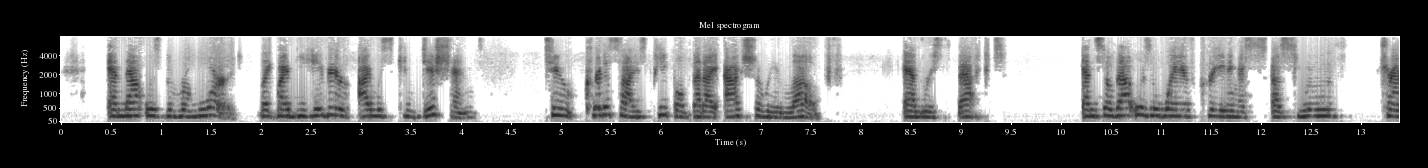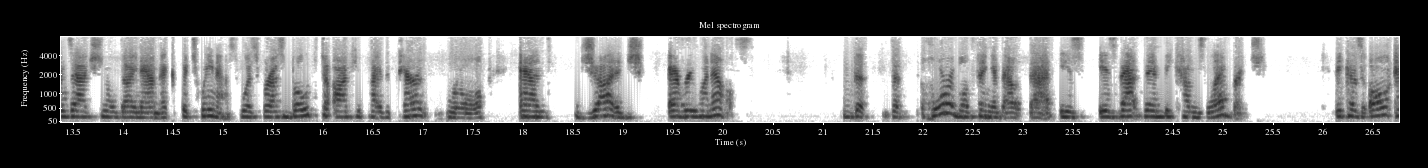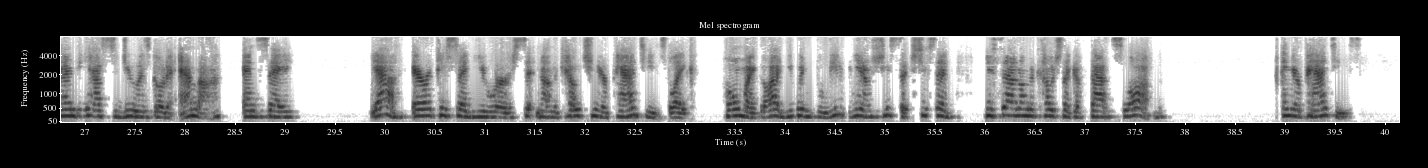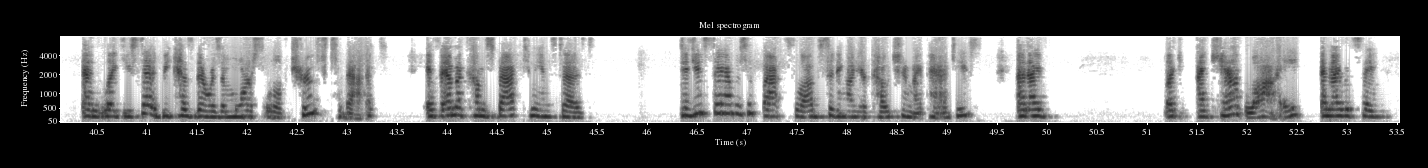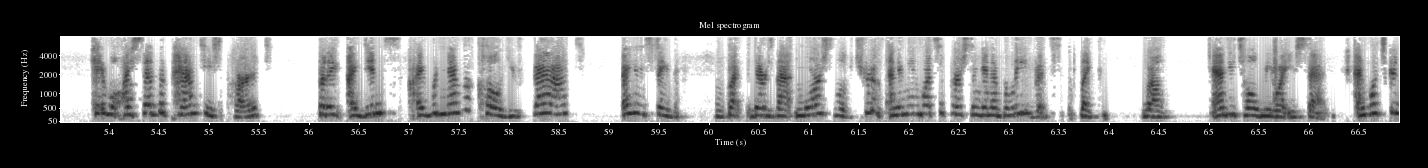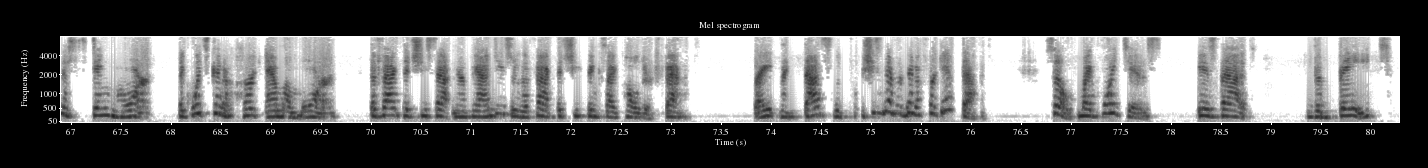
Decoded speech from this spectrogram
And that was the reward. Like my behavior, I was conditioned to criticize people that I actually love and respect. And so that was a way of creating a, a smooth transactional dynamic between us was for us both to occupy the parent role and judge everyone else. The, the horrible thing about that is, is that then becomes leverage because all Andy has to do is go to Emma and say, yeah, Erica said you were sitting on the couch in your panties. Like, oh my God, you wouldn't believe, you know, she said, she said, you sat on the couch like a fat slob in your panties. And like you said, because there was a morsel of truth to that, if Emma comes back to me and says, Did you say I was a fat slob sitting on your couch in my panties? And I, like, I can't lie. And I would say, Okay, well, I said the panties part, but I, I didn't, I would never call you fat. I didn't say that. But there's that morsel of truth. And I mean, what's a person going to believe? It's like, well, Andy told me what you said. And what's going to sting more? Like, what's going to hurt Emma more? The fact that she sat in her panties or the fact that she thinks I called her fat, right? Like that's the, she's never going to forget that. So my point is, is that the bait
